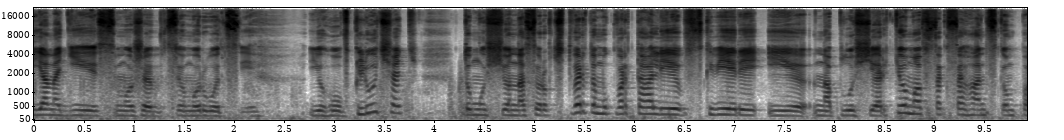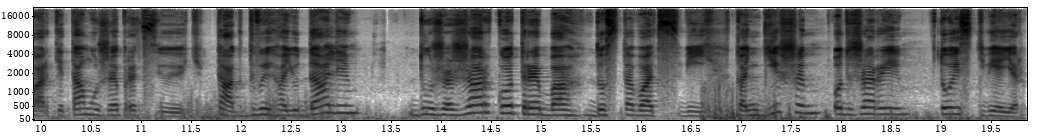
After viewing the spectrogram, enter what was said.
я надіюсь, може в цьому році його включать, тому що на 44-му кварталі в сквері і на площі Артема в Саксаганському парку там уже працюють. Так, двигаю далі. Дуже жарко, треба доставати свій кондішн від жари, тобто веєр.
